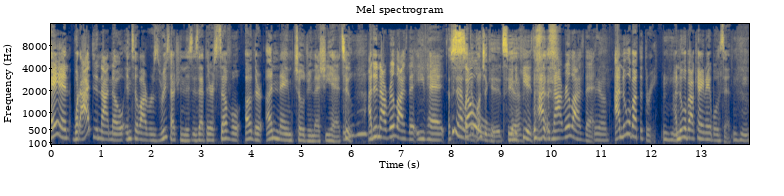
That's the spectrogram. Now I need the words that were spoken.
And what I did not know until I was researching this is that there are several other unnamed children that she had too. Mm-hmm. I did not realize that Eve had. I think they had, like, a so bunch of kids, Many kids. I did not realize that. Yeah. I knew about the 3 mm-hmm. I knew about Cain, Abel, and Seth, mm-hmm.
